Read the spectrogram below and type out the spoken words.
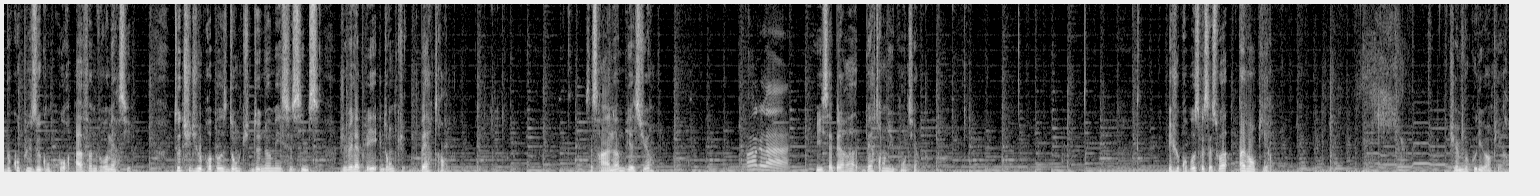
beaucoup plus de concours afin de vous remercier. Tout de suite, je vous propose donc de nommer ce Sims. Je vais l'appeler donc Bertrand. Ce sera un homme, bien sûr. Il s'appellera Bertrand Dupont, tiens. Et je vous propose que ce soit un vampire. J'aime beaucoup les vampires.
